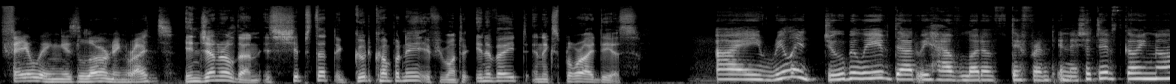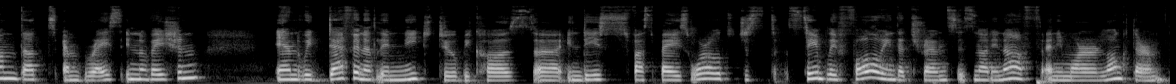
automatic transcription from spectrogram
failing is learning, right? In general, then, is Schibsted a good company if you want to innovate and explore ideas? I really do believe that we have a lot of different initiatives going on that embrace innovation. And we definitely need to because uh, in this fast paced world, just simply following the trends is not enough anymore long term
